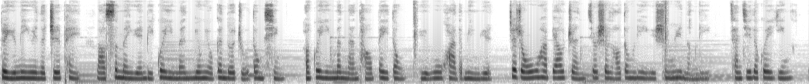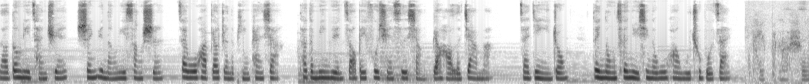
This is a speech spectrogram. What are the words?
对于命运的支配，老四们远比桂英们拥有更多主动性，而桂英们难逃被动与物化的命运。这种物化标准就是劳动力与生育能力。残疾的桂英，劳动力残缺，生育能力丧失，在物化标准的评判下，她的命运早被父权思想标好了价码。在电影中，对农村女性的物化无处不在。她也不能生育，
